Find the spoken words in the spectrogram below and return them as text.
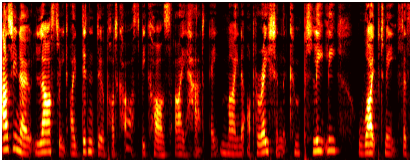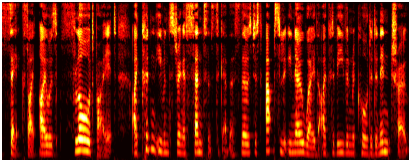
As you know, last week I didn't do a podcast because I had a minor operation that completely wiped me for six. Like I was floored by it. I couldn't even string a sentence together. So there was just absolutely no way that I could have even recorded an intro,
